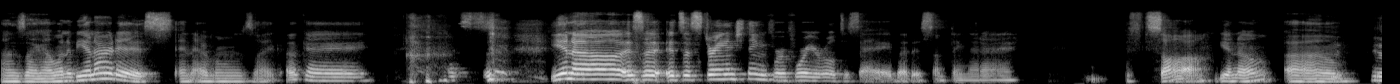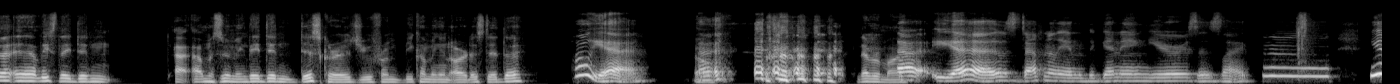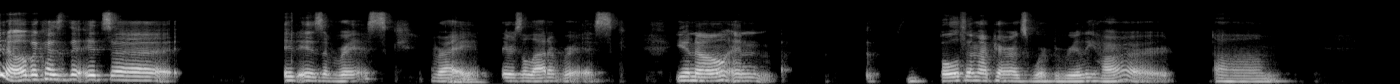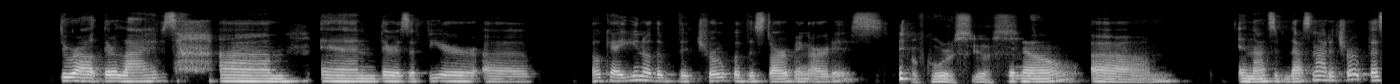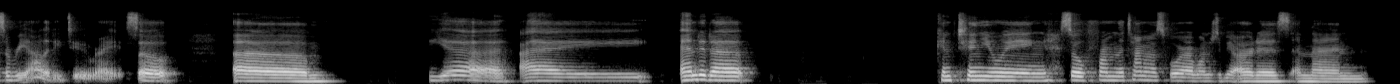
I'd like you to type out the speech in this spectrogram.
I was like, I want to be an artist. And everyone was like, Okay. you know, it's a it's a strange thing for a four-year-old to say, but it's something that I saw, you know. Um yeah, and at least they didn't I, I'm assuming they didn't discourage you from becoming an artist, did they? Oh yeah. Oh. Never mind. Uh, yeah, it was definitely in the beginning years is like, mm, you know, because the, it's a, it is a risk, right? Mm. There's a lot of risk, you know, and both of my parents worked really hard um, throughout their lives. Um, and there's a fear of, okay, you know, the, the trope of the starving artist of course, yes. you know, um, and that's that's not a trope. That's a reality too, right? So, um, yeah, I ended up continuing. So from the time I was four, I wanted to be an artist, and then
